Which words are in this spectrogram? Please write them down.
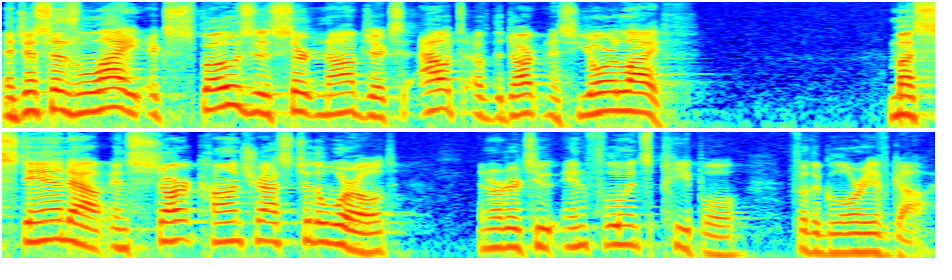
and just as light exposes certain objects out of the darkness, your life must stand out in stark contrast to the world in order to influence people for the glory of God.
